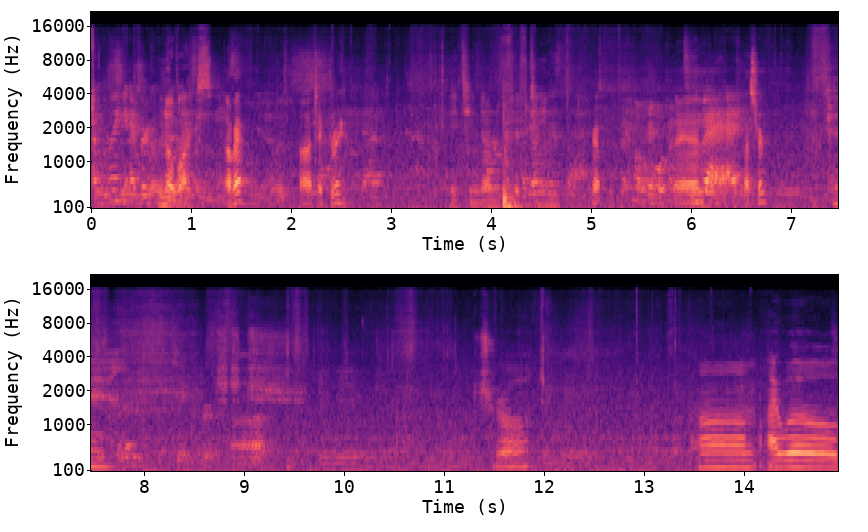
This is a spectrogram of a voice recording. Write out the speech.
I'm playing Ever. No blocks. Okay. Uh, take three. 18 down to 15. Yep. And that's turn. Okay. Draw. Um, I will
